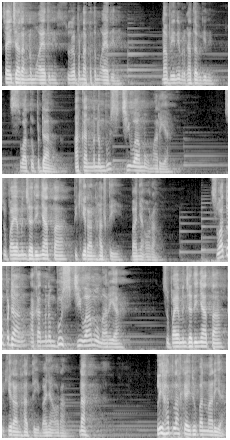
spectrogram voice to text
Saya jarang nemu ayat ini. Sudah pernah ketemu ayat ini. Nabi ini berkata begini, suatu pedang akan menembus jiwamu Maria. Supaya menjadi nyata pikiran hati banyak orang. Suatu pedang akan menembus jiwamu Maria. Supaya menjadi nyata pikiran hati banyak orang. Nah, lihatlah kehidupan Maria.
